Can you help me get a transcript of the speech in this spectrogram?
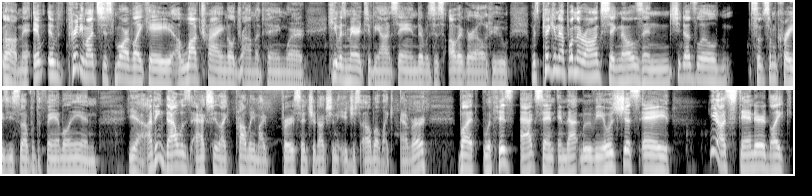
oh man, it, it was pretty much just more of like a, a love triangle drama thing where he was married to Beyonce and there was this other girl who was picking up on the wrong signals and she does a little, some, some crazy stuff with the family. And yeah, I think that was actually like probably my first introduction to Idris Elba like ever. But with his accent in that movie, it was just a, you know, a standard like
